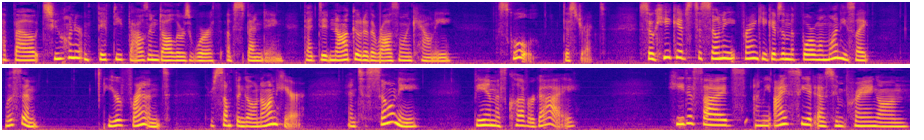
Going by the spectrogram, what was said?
about $250,000 worth of spending that did not go to the Roslyn County School District. So he gives Tassone Frank, he gives him the 411. He's like, listen, your friend, there's something going on here. And Tassone, being this clever guy, he decides, I mean, I see it as him preying on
